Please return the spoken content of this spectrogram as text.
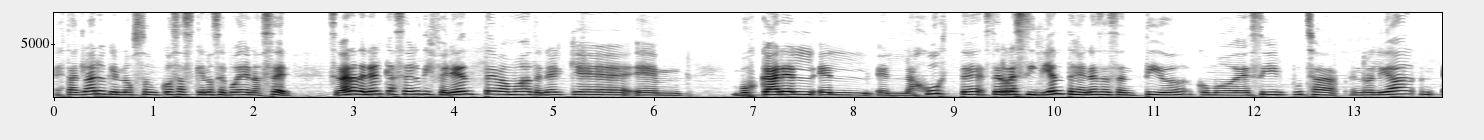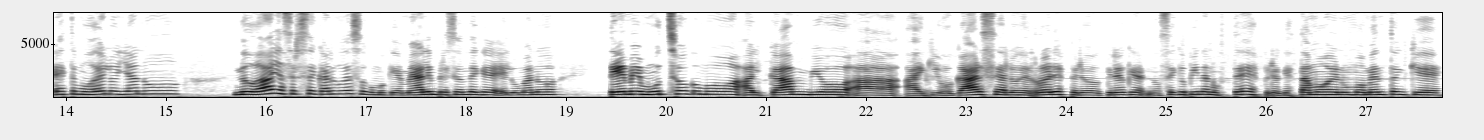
está claro que no son cosas que no se pueden hacer. Se van a tener que hacer diferente, vamos a tener que em, buscar el, el, ajuste, ser resilientes en ese sentido, como decir, pucha, en realidad este modelo ya no, no da y hacerse cargo de eso, como que me da la impresión de que el humano teme mucho como al cambio, a, equivocarse, a los errores, pero creo que, no sé qué opinan ustedes, pero que estamos en un momento en que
